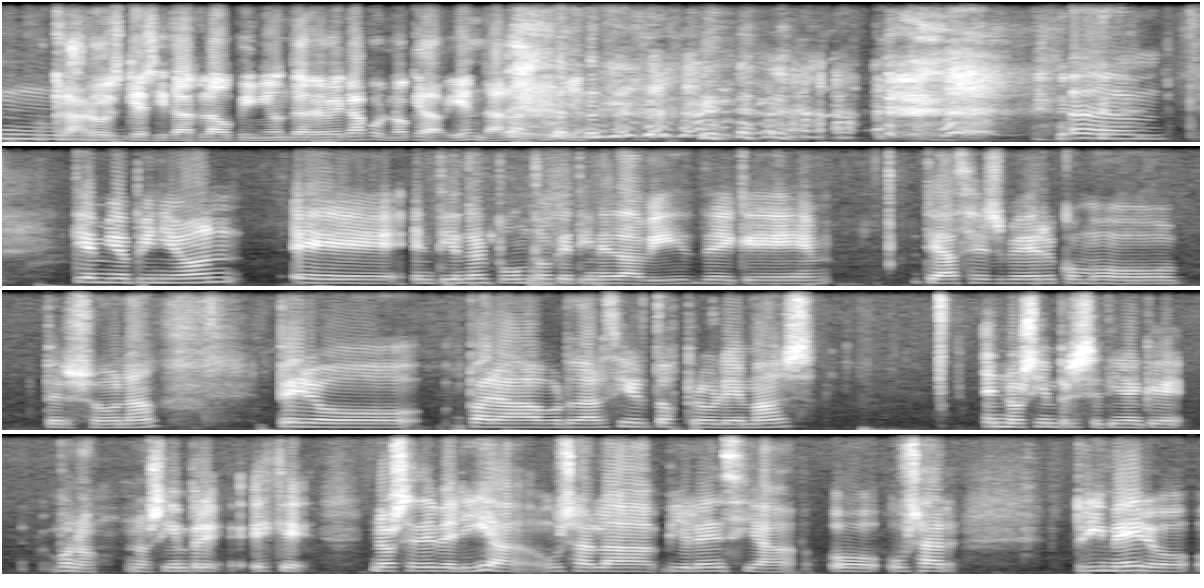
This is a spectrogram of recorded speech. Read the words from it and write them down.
mm, Claro, es que si das la opinión de Rebeca, pues no queda bien, da la tuya. Em, que en mi opinión eh, entiendo el punto que tiene David de que te haces ver como persona, pero para abordar ciertos problemas eh, no siempre se tiene que, bueno, no siempre, es que no se debería usar la violencia o usar primero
